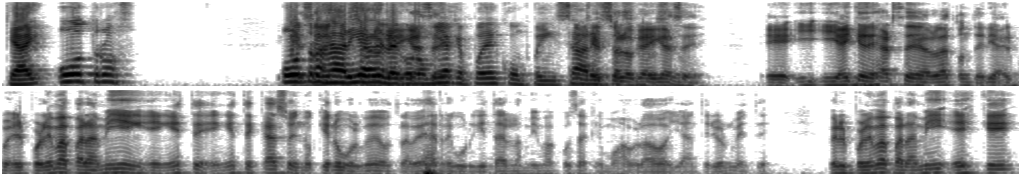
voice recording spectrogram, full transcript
que hay otros otras áreas de la economía que pueden compensar. eso es lo que hay que hacer. Eh, y, hay que dejarse de hablar tontería. El, problema para mí en, este, en este caso, y no quiero volver otra vez a regurgitar las mismas cosas que hemos hablado ya anteriormente, pero el problema para mí es que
